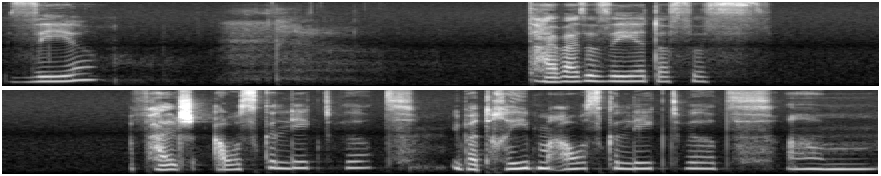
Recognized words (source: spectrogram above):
sehe. Teilweise sehe, dass es falsch ausgelegt wird, übertrieben ausgelegt wird ähm,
